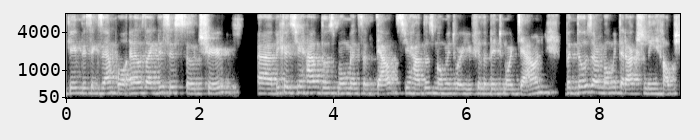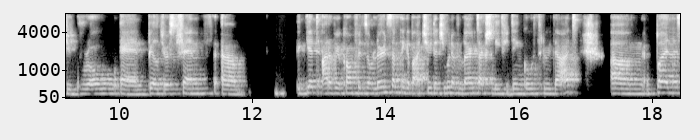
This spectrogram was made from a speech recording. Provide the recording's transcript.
gave this example, and I was like, this is so true. Uh, because you have those moments of doubts, you have those moments where you feel a bit more down, but those are moments that actually help you grow and build your strength, um, get out of your comfort zone, learn something about you that you would have learned actually if you didn't go through that. Um, but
